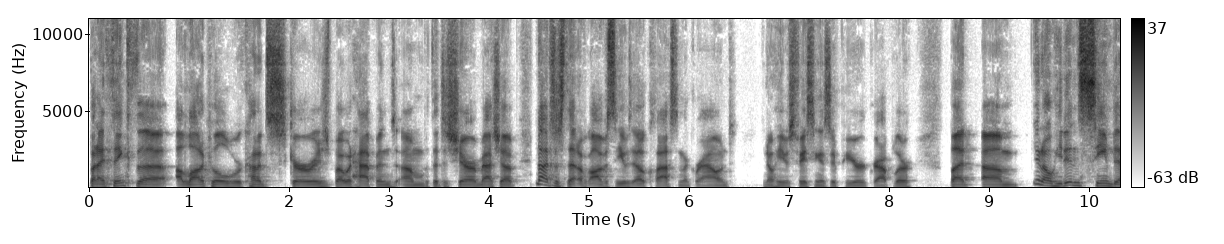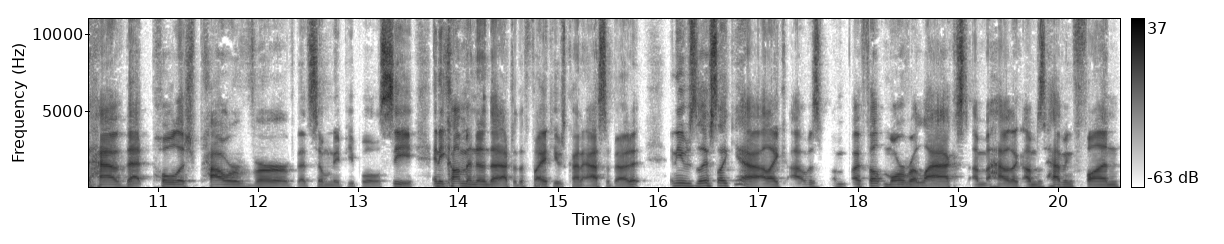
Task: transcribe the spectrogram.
But I think the a lot of people were kind of discouraged by what happened um, with the Teixeira matchup. Not just that, obviously he was outclassed on the ground, you know he was facing a superior grappler. But um, you know he didn't seem to have that polish power verve that so many people see. And he commented on that after the fight. He was kind of asked about it. And he was just like yeah like i was um, i felt more relaxed. I'm how like i was having fun.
